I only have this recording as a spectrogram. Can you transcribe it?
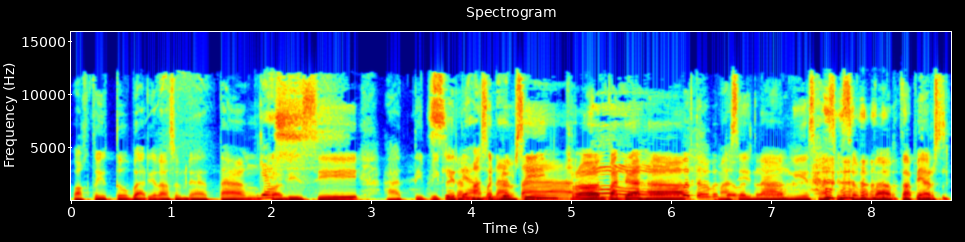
waktu itu Mbak Ria langsung datang Yes. kondisi hati pikiran Sudah masih belum menata. sinkron Hmm, padahal betul, betul, masih betul. nangis masih sembab tapi harus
